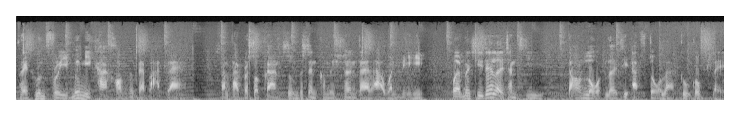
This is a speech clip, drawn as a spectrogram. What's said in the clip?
เทรดหุ้นฟรีไม่มีค่าคอมตั้งแต่บาทแรก สัมผัสประสบการณ์ 0% Commission ได้แล้ววันนี้ เปิดบัญชีได้เลยทันที ดาวน์โหลดเลยที่ App Store และ Google Play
